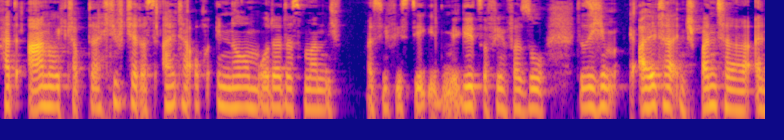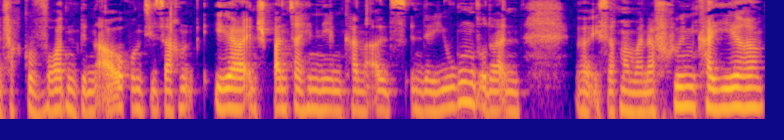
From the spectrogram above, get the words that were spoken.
hat Ahnung. Ich glaube, da hilft ja das Alter auch enorm, oder dass man, ich weiß nicht, wie es dir geht. Mir geht es auf jeden Fall so, dass ich im Alter entspannter einfach geworden bin auch und die Sachen eher entspannter hinnehmen kann als in der Jugend oder in, äh, ich sag mal, meiner frühen Karriere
